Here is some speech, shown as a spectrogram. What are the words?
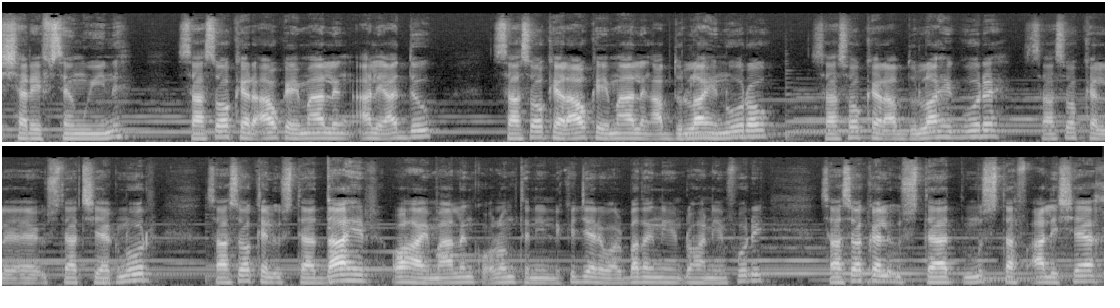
shariif sanwiine saasoo kale awkay maalin cali cadow saasoo kale awkay maalin cabdulaahi nuurow saasoo kale cabdulaahi guure saasoo kale ustaad sheekh nuur saasoo kale ustaad daahir oo hay maalinka culumtanin ka jara walbadannin dhohanin furi saasoo kale ustaad mustaf cali sheekh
